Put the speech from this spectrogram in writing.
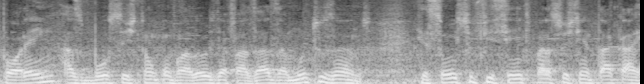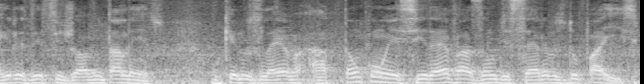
Porém, as bolsas estão com valores defasados há muitos anos, que são insuficientes para sustentar carreiras desses jovens talentos, o que nos leva à tão conhecida evasão de cérebros do país.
